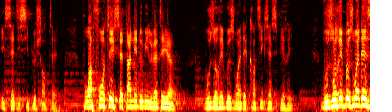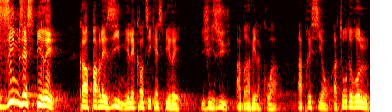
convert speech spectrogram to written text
et ses disciples chantaient. Pour affronter cette année 2021, vous aurez besoin des cantiques inspirés. Vous aurez besoin des hymnes inspirés. Car par les hymnes et les cantiques inspirés, Jésus a bravé la croix. Apprécions à tour de rôle,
